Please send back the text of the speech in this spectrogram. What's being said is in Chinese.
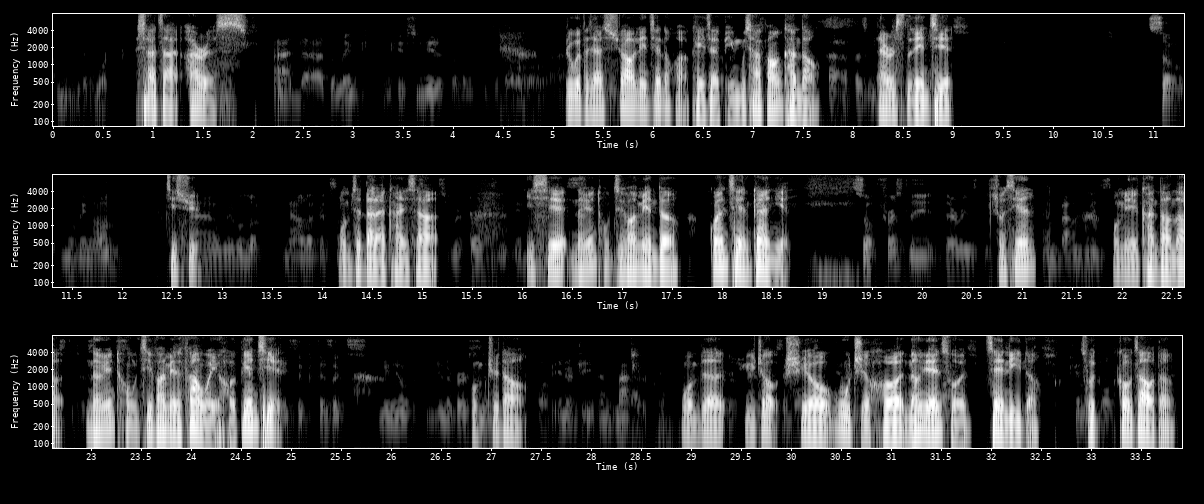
下载 Aris。如果大家需要链接的话，可以在屏幕下方看到 Aris 的链接。继续，我们现在来看一下一些能源统计方面的关键概念。首先我们也看到了能源统计方面的范围和边界。我们知道我们的宇宙是由物质和能源所建立的所构造的。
